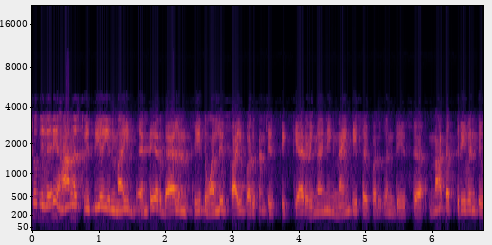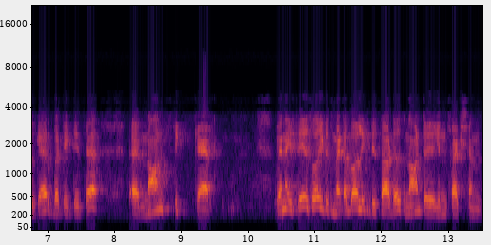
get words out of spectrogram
To be very honest with you, in my entire balance sheet, only 5% is sick care, remaining 95% is uh, not a preventive care, but it is a, a non-sick care. When I say so, it is metabolic disorders, not uh, infections.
